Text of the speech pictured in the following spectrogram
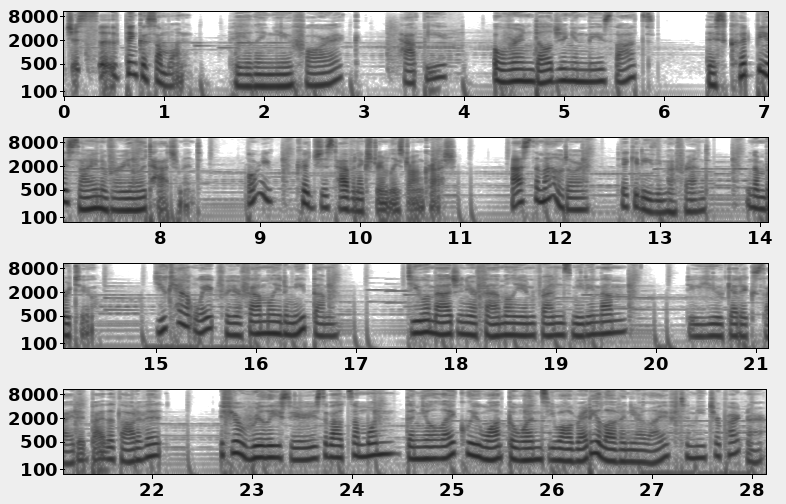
Just uh, think of someone. Feeling euphoric, happy, overindulging in these thoughts? This could be a sign of real attachment. Or you could just have an extremely strong crush. Ask them out or take it easy, my friend. Number two, you can't wait for your family to meet them. Do you imagine your family and friends meeting them? Do you get excited by the thought of it? If you're really serious about someone, then you'll likely want the ones you already love in your life to meet your partner.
